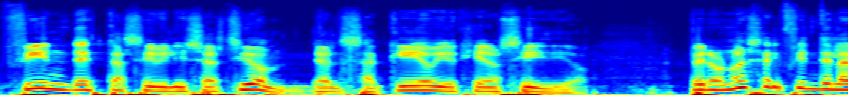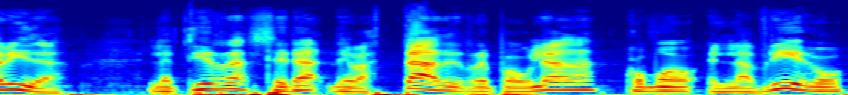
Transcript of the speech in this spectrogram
fin de esta civilización, del saqueo y el genocidio. Pero no es el fin de la vida, la tierra será devastada y repoblada como el labriego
